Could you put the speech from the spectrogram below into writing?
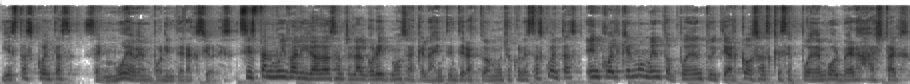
y estas cuentas se mueven por interacciones. Si están muy validadas ante el algoritmo, o sea que la gente interactúa mucho con estas cuentas, en cualquier momento pueden tuitear cosas que se pueden volver hashtags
